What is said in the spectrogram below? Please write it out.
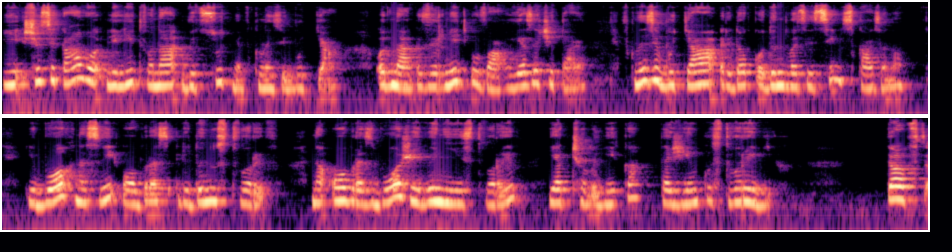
І що цікаво, Ліліт вона відсутня в книзі буття. Однак зверніть увагу, я зачитаю. В книзі буття рядок 1.27 сказано: І Бог на свій образ людину створив, на образ Божий він її створив, як чоловіка та жінку створив їх. Тобто,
